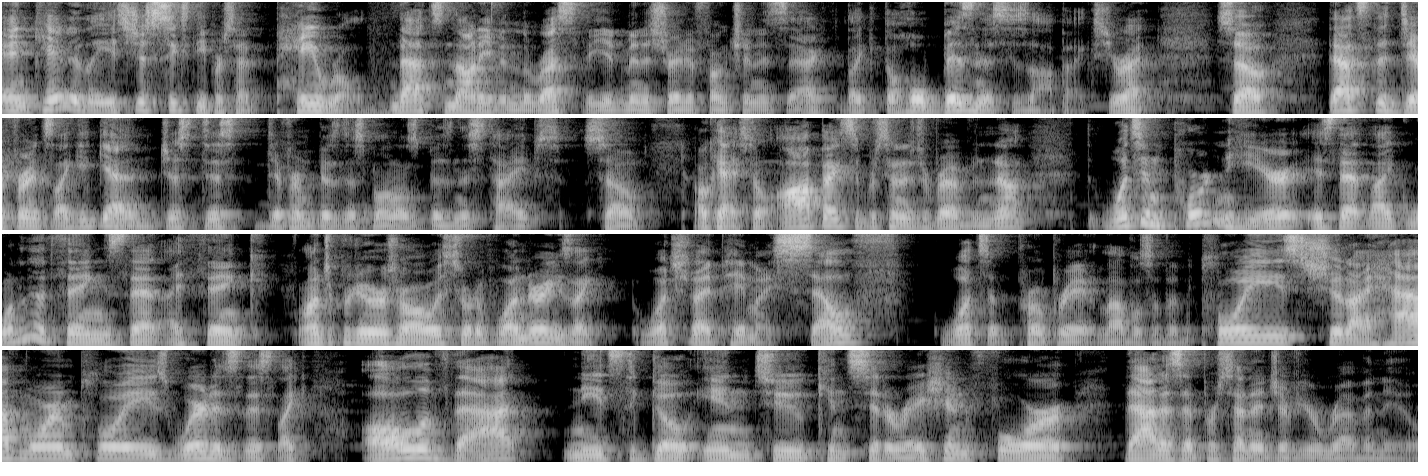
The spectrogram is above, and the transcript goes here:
and candidly, it's just sixty percent payroll. That's not even the rest of the administrative function. It's act, like the whole business is OpEx. You're right. So that's the difference. Like again, just this different business models, business types. So okay, so OpEx a percentage of revenue. Now, what's important here is that like one of the things that I think entrepreneurs are always sort of wondering is like, what should I pay myself? What's appropriate levels of employees? Should I have more employees? Where does this like all of that needs to go into consideration for that as a percentage of your revenue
